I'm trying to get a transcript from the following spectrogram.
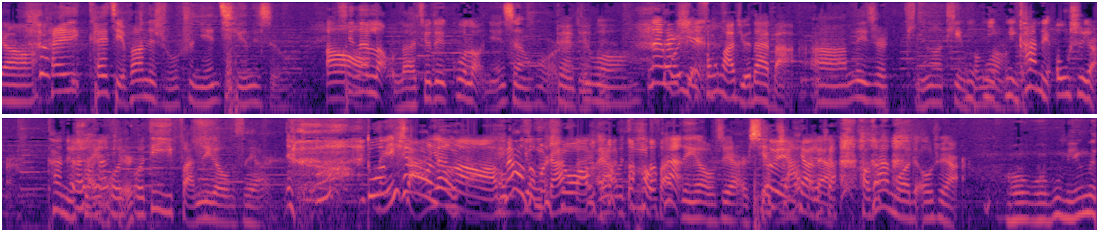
呀，开开解放的时候是年轻的时候，现在老了就得过老年生活，对对不？那会儿也风华绝代吧？啊，那阵儿挺啊挺风光。你你看那欧式眼儿。看着双眼皮我我第一烦那个欧式眼儿，多漂亮啊！不要这么说，哎呀，我第一烦那个欧式眼儿，对，漂亮，好看不？这欧式眼儿，我我不明白，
